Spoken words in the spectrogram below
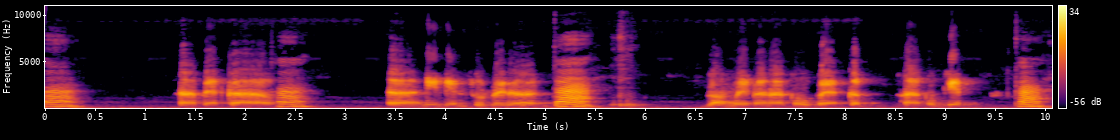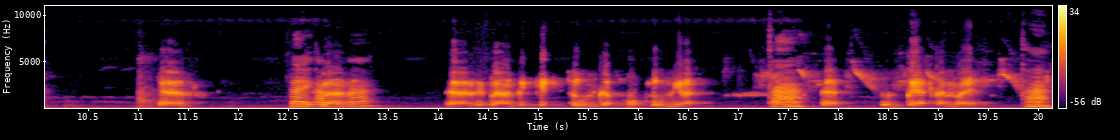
ค่ะห้าแปดเก้าค่ะอ่านี่เด่นสุดเลยเด้อจ้าร้องเลยนะฮะเก้าแปดกับหาเก้าเจ็ดค่ะอ่าได้ค่ะปูคะอ่าเลขล่างก็เจ็ดศูนย์กับหกศูนย์นี่แหละค่ะศูนย์แปดกันไว้ค่ะอืม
